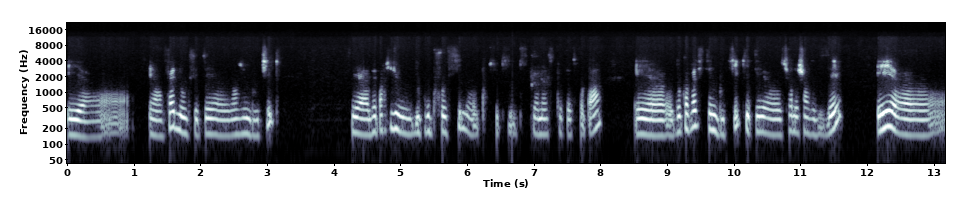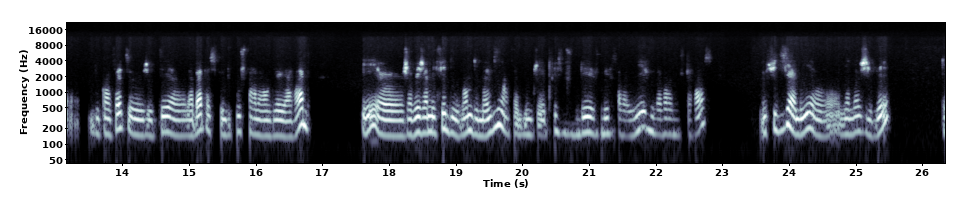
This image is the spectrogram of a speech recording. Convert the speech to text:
Et, euh, et, en fait, donc c'était euh, dans une boutique. C'est fait partie du, groupe Fossile, pour ceux qui, qui connaissent peut-être pas. Et donc, en fait, c'était une boutique qui était sur les Champs-Élysées. Et donc, en fait, j'étais là-bas parce que du coup, je parlais anglais et arabe. Et j'avais jamais fait de vente de ma vie, en fait. Donc, j'avais pris, je voulais, je voulais travailler, je voulais avoir une expérience. Je me suis dit, allez, euh, là, j'y vais. Et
